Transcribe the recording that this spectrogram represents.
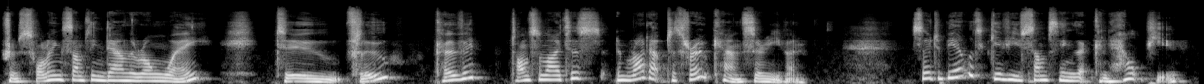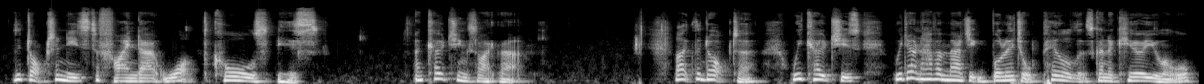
from swallowing something down the wrong way to flu, COVID, tonsillitis, and right up to throat cancer even. So to be able to give you something that can help you, the doctor needs to find out what the cause is. And coaching's like that. Like the doctor, we coaches, we don't have a magic bullet or pill that's going to cure you all,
